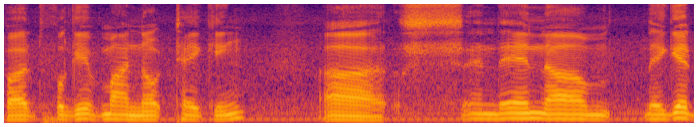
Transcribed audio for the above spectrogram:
but forgive my note taking. Uh, and then um, they get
